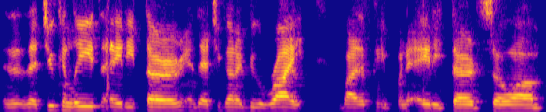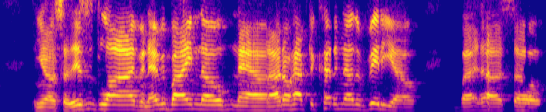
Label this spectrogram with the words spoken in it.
that you can lead the 83rd and that you're going to do right by the people in the 83rd. So, um, you know, so this is live and everybody know now, and I don't have to cut another video. But uh, so,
